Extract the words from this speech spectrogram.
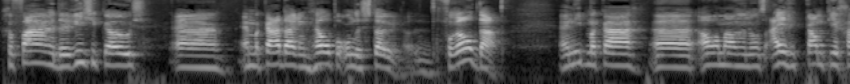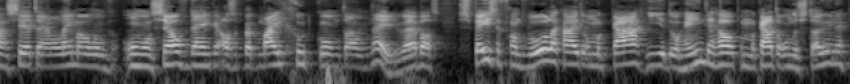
gevaren, de risico's. Uh, en elkaar daarin helpen ondersteunen. Vooral dat. En niet elkaar allemaal in ons eigen kampje gaan zitten en alleen maar om, om onszelf denken. Als het bij mij goed komt, dan nee. We hebben als space de verantwoordelijkheid om elkaar hier doorheen te helpen, elkaar te ondersteunen.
